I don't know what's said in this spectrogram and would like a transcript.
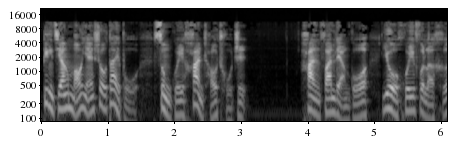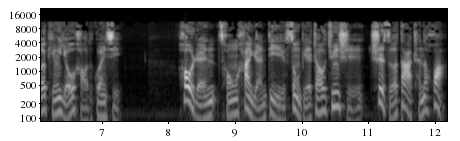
并将毛延寿逮捕，送归汉朝处置。汉藩两国又恢复了和平友好的关系。后人从汉元帝送别昭君时斥责大臣的话，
